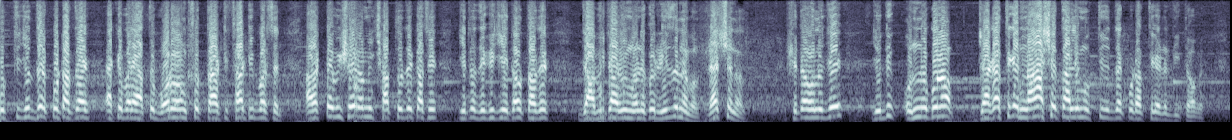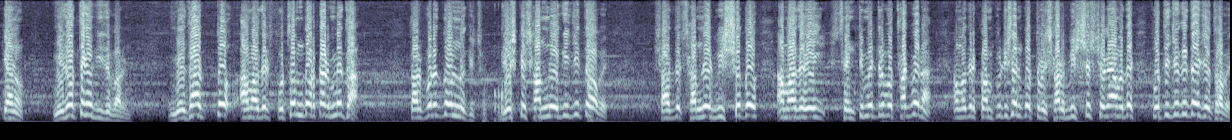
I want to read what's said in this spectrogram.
মুক্তিযোদ্ধার কোটাতে একেবারে এত বড় অংশ থার্টি থার্টি পার্সেন্ট আর একটা বিষয় আমি ছাত্রদের কাছে যেটা দেখেছি, এটাও তাদের দাবিটা আমি মনে করি রিজনেবল র্যাশনাল সেটা হলো যে যদি অন্য কোনো জায়গা থেকে না আসে, তাহলে মুক্তিযোদ্ধার কোটার থেকে এটা দিতে হবে। কেন? মেধা থেকে দিতে পারেন। মেধার তো আমাদের প্রথম দরকার মেধা, তারপরে তো অন্য কিছু। দেশকে সামনে এগিয়ে যেতে হবে। সামনে- সামনের বিশ্ব তো আমাদের এই সেন্টিমেন্টের উপর থাকবে না। আমাদের কম্পিটিশন করতে হবে। সারা বিশ্বের সঙ্গে আমাদের প্রতিযোগিতায় যেতে হবে।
